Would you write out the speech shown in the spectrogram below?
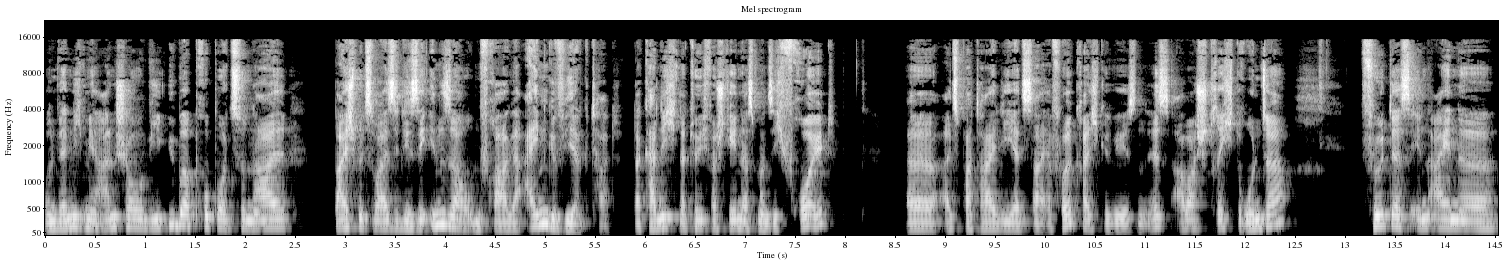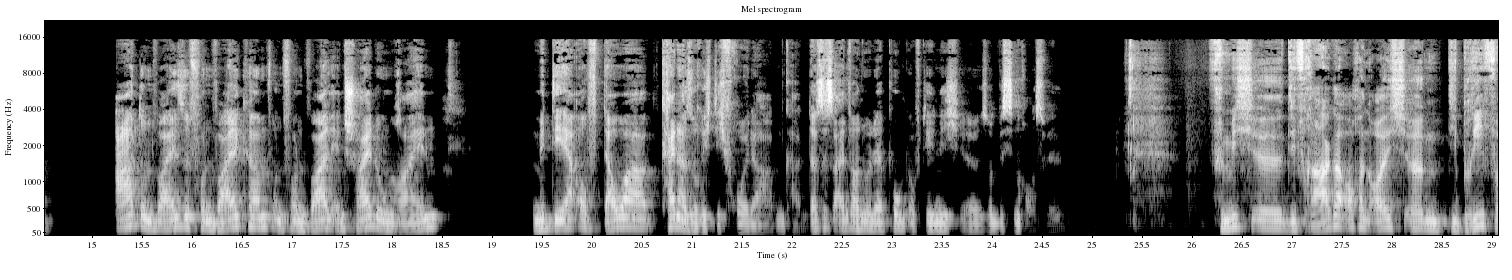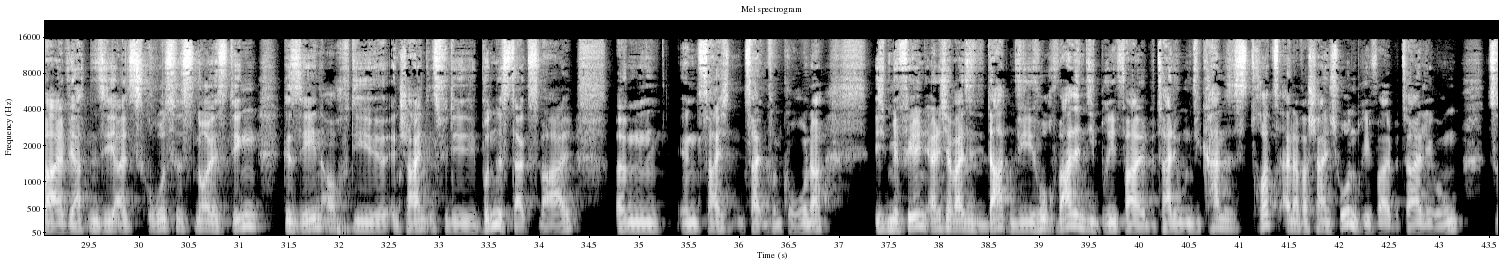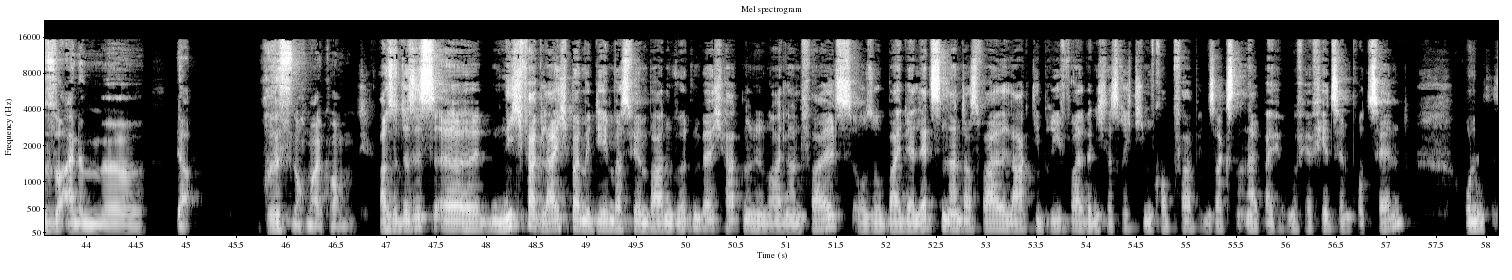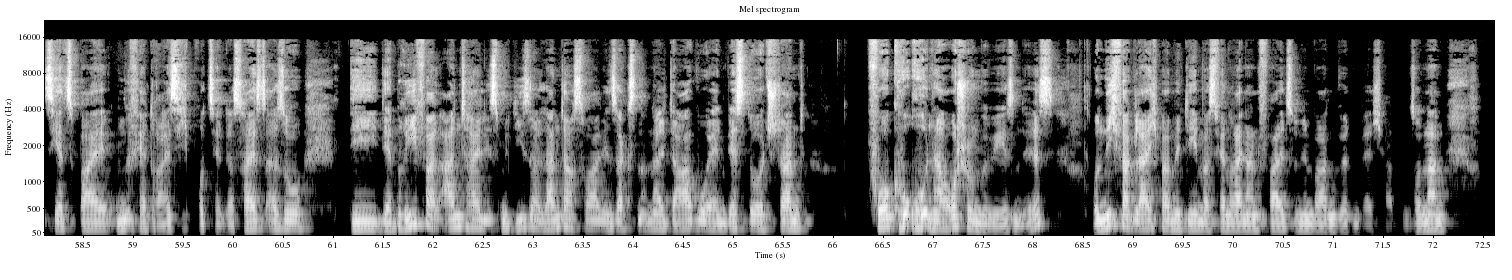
und wenn ich mir anschaue, wie überproportional beispielsweise diese INSA-Umfrage eingewirkt hat, da kann ich natürlich verstehen, dass man sich freut äh, als Partei, die jetzt da erfolgreich gewesen ist, aber Strich drunter führt das in eine Art und Weise von Wahlkampf und von Wahlentscheidungen rein, mit der auf Dauer keiner so richtig Freude haben kann. Das ist einfach nur der Punkt, auf den ich äh, so ein bisschen raus will. Für mich äh, die Frage auch an euch, ähm, die Briefwahl. Wir hatten sie als großes neues Ding gesehen, auch die entscheidend ist für die Bundestagswahl ähm, in Zeichen, Zeiten von Corona. Ich, mir fehlen ehrlicherweise die Daten. Wie hoch war denn die Briefwahlbeteiligung und wie kann es trotz einer wahrscheinlich hohen Briefwahlbeteiligung zu so einem äh, Riss nochmal kommen? Also das ist äh, nicht vergleichbar mit dem, was wir in Baden-Württemberg hatten und in Rheinland-Pfalz. Also bei der letzten Landtagswahl lag die Briefwahl, wenn ich das richtig im Kopf habe, in Sachsen-Anhalt bei ungefähr 14 Prozent. Und es ist jetzt bei ungefähr 30 Prozent. Das heißt also, die, der Briefwahlanteil ist mit dieser Landtagswahl in Sachsen-Anhalt da, wo er in Westdeutschland vor Corona auch schon gewesen ist. Und nicht vergleichbar mit dem, was wir in Rheinland-Pfalz und in Baden-Württemberg hatten, sondern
